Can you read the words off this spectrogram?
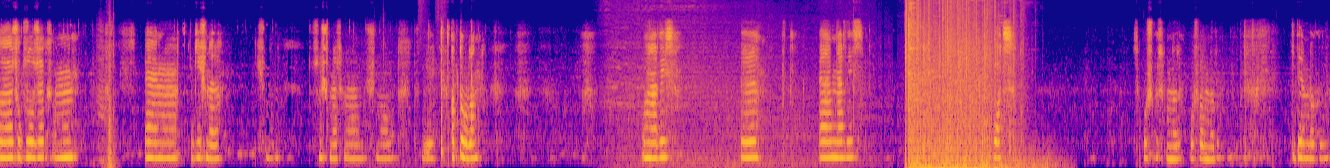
Ee, çok zor olacak. Hmm. Ee, giy şunları. Giy şunları. Dursun şunlar. Ha, şunu al. Şunu Atla buradan. O neredeyiz? Ee, ee, neredeyiz? What? Boş ver bunları. Boş ver bunları. Gidelim bakalım.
